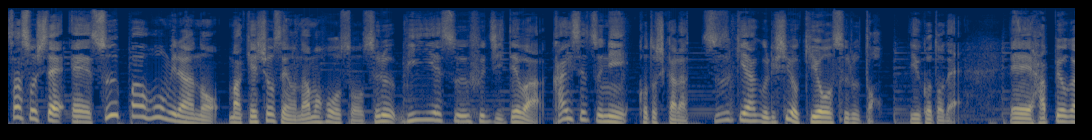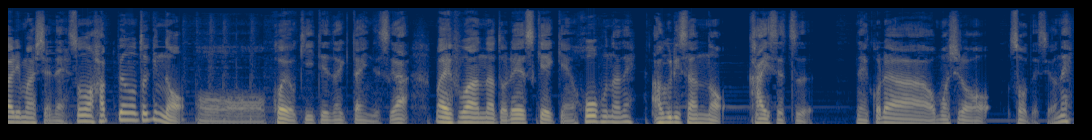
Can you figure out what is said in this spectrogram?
さあ、そして、えースーパーフォーミュラーの、まあ、決勝戦を生放送する BS 富士では、解説に今年から鈴木亜久里氏を起用するということで、えー発表がありましてね、その発表の時の声を聞いていただきたいんですが、まあ、F1 などレース経験豊富なね、あぐりさんの解説、ね、これは面白そうですよね。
